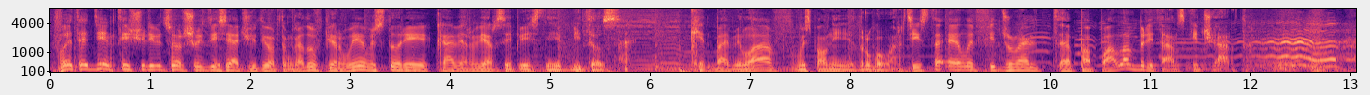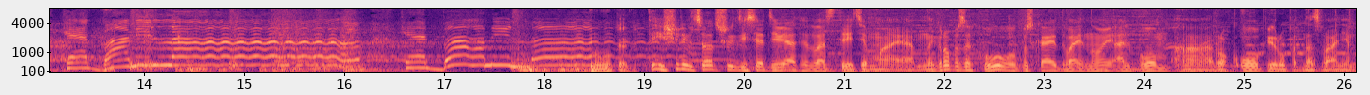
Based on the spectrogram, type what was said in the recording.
В этот день, в 1964 году, впервые в истории кавер-версия песни «Битлз» «Can't Buy Me Love» в исполнении другого артиста Эллы Фиджеральд попала в британский чарт. Ну, как? 1969, 23 мая. Группа The Who выпускает двойной альбом а, рок-оперу под названием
